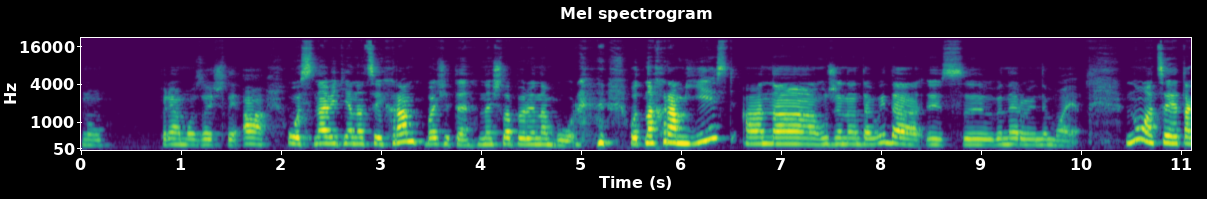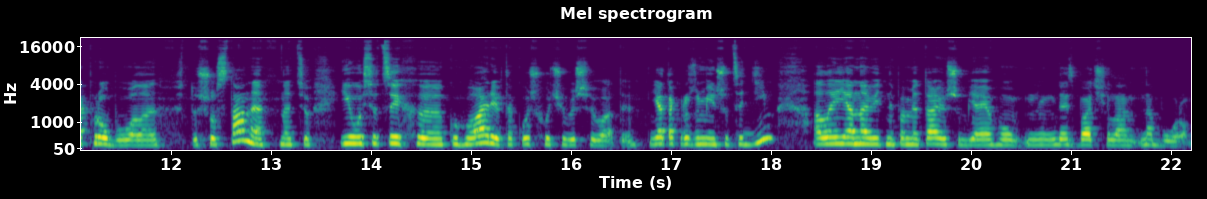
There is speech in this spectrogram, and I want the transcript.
ну, прямо зайшли. А, ось навіть я на цей храм, бачите, знайшла перенабор. От на храм є, а на, уже на Давида е, з Венерою немає. Ну, а це я так пробувала, що стане на цю. І ось оцих е, кугуарів також хочу вишивати. Я так розумію, що це дім, але я навіть не пам'ятаю, щоб я його десь бачила набором.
